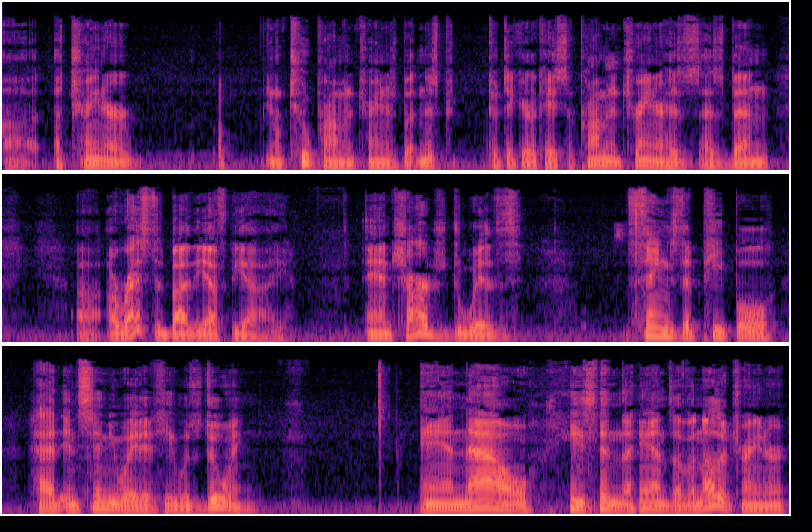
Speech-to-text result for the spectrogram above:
uh, a trainer, you know, two prominent trainers, but in this particular case, a prominent trainer has has been uh, arrested by the FBI and charged with things that people had insinuated he was doing. And now he's in the hands of another trainer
